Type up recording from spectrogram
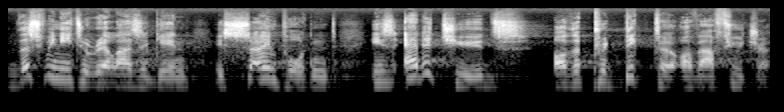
this we need to realize again is so important, is attitudes are the predictor of our future.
